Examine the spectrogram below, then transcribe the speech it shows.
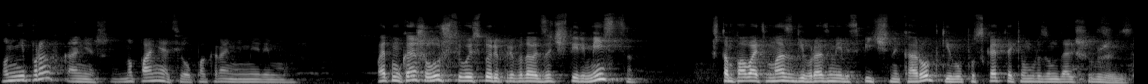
Он не прав, конечно, но понять его, по крайней мере, может. Поэтому, конечно, лучше всего историю преподавать за 4 месяца, штамповать мозги в размере спичечной коробки и выпускать таким образом дальше в жизнь.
